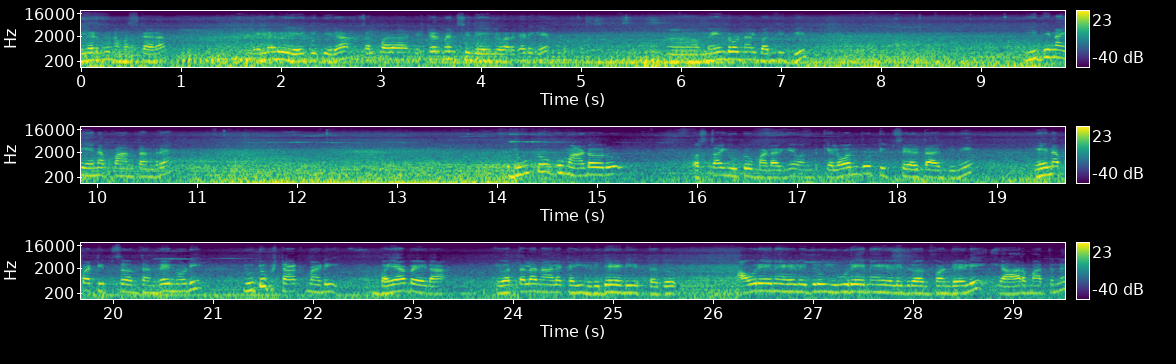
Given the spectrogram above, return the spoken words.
ಎಲ್ಲರಿಗೂ ನಮಸ್ಕಾರ. ಎಲ್ಲರೂ ಹೇಗಿದ್ದೀರಾ? ಸ್ವಲ್ಪ ಡಿಸ್ಟರ್ಬೆನ್ಸ್ ಇದೆ ಇಲ್ಲಿ ಹೊರಗಡೆಗೆ. ಮೇನ್ ರೋಡ್ನಲ್ಲಿ ಬಂದಿದ್ವಿ. ಈ ದಿನ ಏನಪ್ಪ ಅಂತಂದರೆ ಯೂಟ್ಯೂಬ್ ಮಾಡೋರು, ಹೊಸ್ದಾಗಿ ಯೂಟ್ಯೂಬ್ ಮಾಡೋರಿಗೆ ಒಂದು ಕೆಲವೊಂದು ಟಿಪ್ಸ್ ಹೇಳ್ತಾ ಇದ್ದೀನಿ. ಏನಪ್ಪ ಟಿಪ್ಸ್ ಅಂತಂದರೆ, ನೋಡಿ ಯೂಟ್ಯೂಬ್ ಸ್ಟಾರ್ಟ್ ಮಾಡಿ, ಭಯ ಬೇಡ. ಇವತ್ತೆಲ್ಲ ನಾಳೆ ಕೈ ಹಿಡಿದೇ ಹಿಡಿಯುತ್ತದು. ಅವರೇನೇ ಹೇಳಿದರು, ಇವರೇನೇ ಹೇಳಿದರು ಅಂದ್ಕೊಂಡು ಹೇಳಿ ಯಾರ ಮಾತನ್ನು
